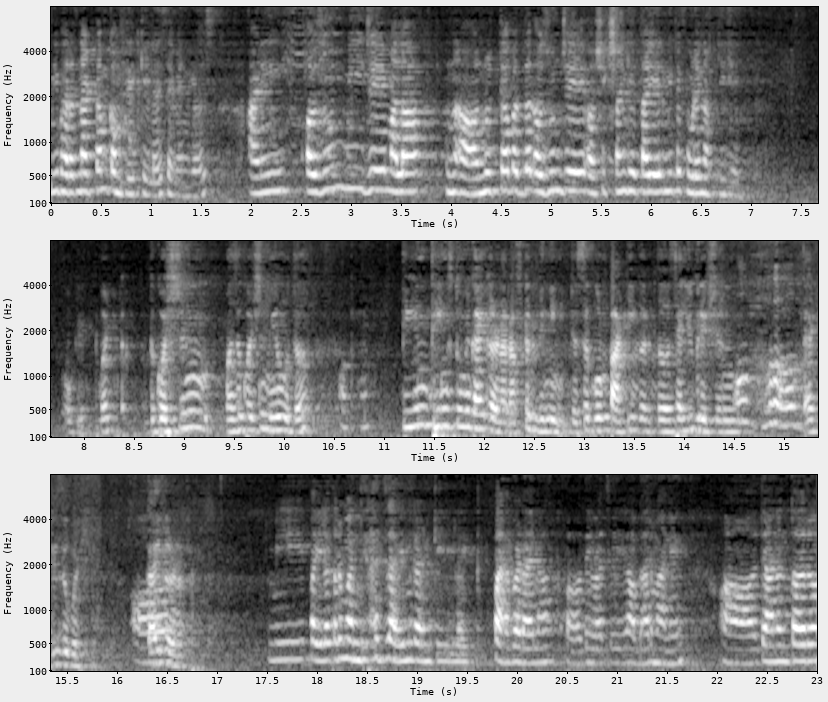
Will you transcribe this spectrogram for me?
मी भरतनाट्यम कंप्लीट केलं आहे सेवन इयर्स आणि अजून मी जे मला न- नृत्याबद्दल अजून जे अं, शिक्षण घेता येईल मी ते पुढे नक्की घेईन. ओके बट द क्वेश्चन माझं क्वेश्चन हे होतं ओके तीन थिंग्स तुम्ही काय करणार आफ्टर विनिंग जसं कोण पार्टी करतं सेलिब्रेशन ओ हो दॅट इज द क्वेश्चन काय करणार? मी पहिलं तर मंदिरात जाईन कारण की लाईक पाय पडायला अं, देवाचे आभार मानेन. अं, त्यानंतर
